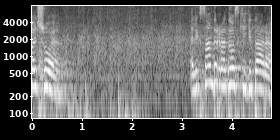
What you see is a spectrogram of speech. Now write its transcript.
Большое. Александр Радовский, гитара.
